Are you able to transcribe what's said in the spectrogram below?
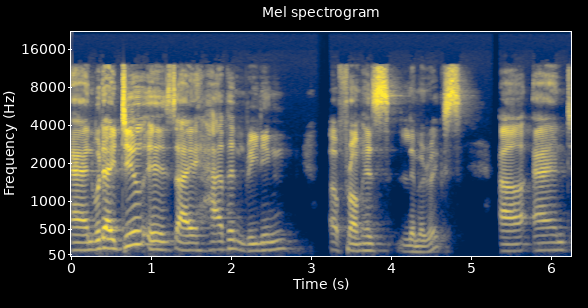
And what I do is I have him reading uh, from his limericks, uh, and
